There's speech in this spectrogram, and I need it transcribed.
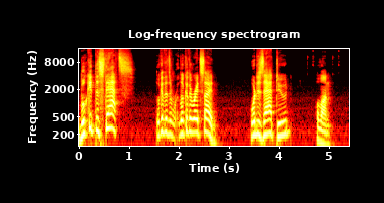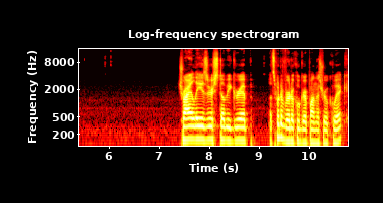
Look at the stats. Look at the look at the right side. What is that, dude? Hold on. Tri laser, stubby grip. Let's put a vertical grip on this real quick.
